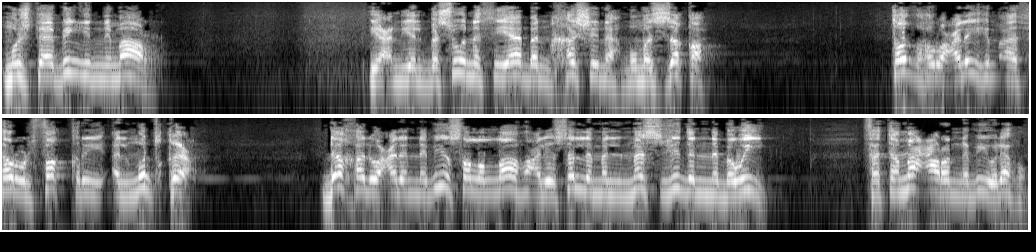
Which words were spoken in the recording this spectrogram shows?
مجتابي النمار يعني يلبسون ثيابا خشنة ممزقة تظهر عليهم آثار الفقر المدقع دخلوا على النبي صلى الله عليه وسلم المسجد النبوي فتمعر النبي لهم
